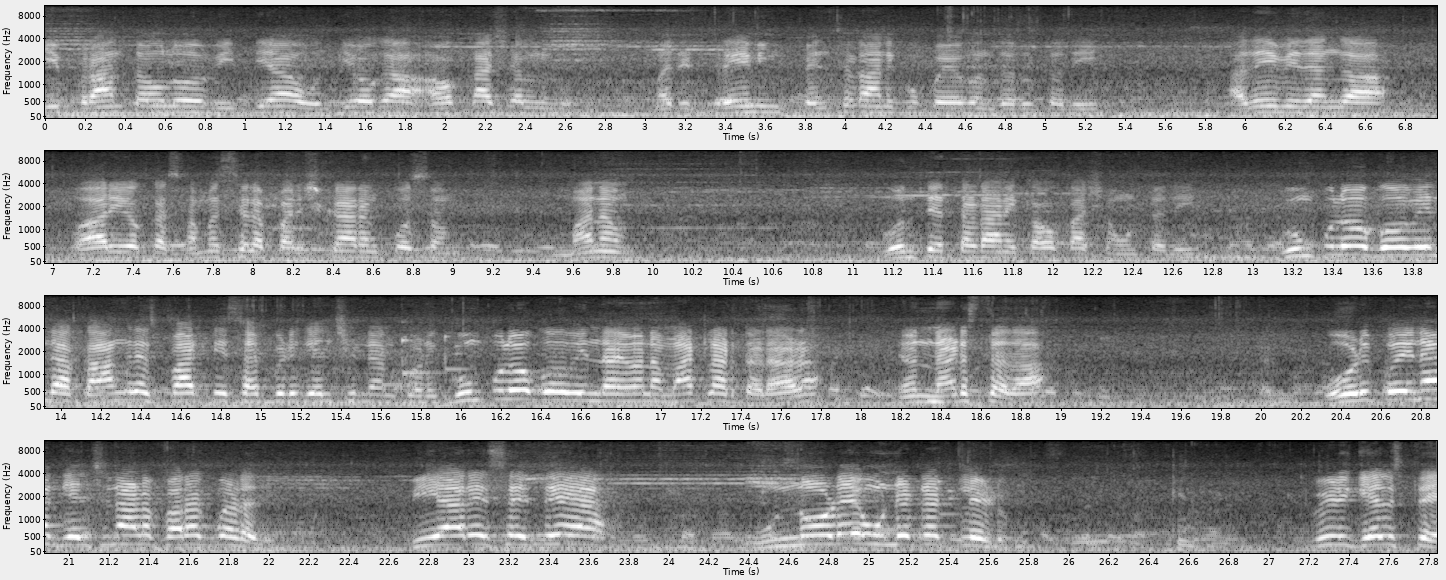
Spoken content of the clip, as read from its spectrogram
ఈ ప్రాంతంలో విద్య ఉద్యోగ అవకాశాలను మరి ట్రైనింగ్ పెంచడానికి ఉపయోగం జరుగుతుంది. అదేవిధంగా వారి యొక్క సమస్యల పరిష్కారం కోసం మనం గొంతెత్తడానికి అవకాశం ఉంటుంది. గుంపులో గోవింద కాంగ్రెస్ పార్టీ సభ్యుడు గెలిచిండు అనుకోండి గుంపులో గోవింద ఏమైనా మాట్లాడతాడా? ఆడ ఏమన్నా నడుస్తుందా? ఓడిపోయినా గెలిచినాడ ఫరక్ పడది బీఆర్ఎస్ అయితే ఉన్నోడే ఉండేటట్లేడు. వీడు గెలిస్తే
